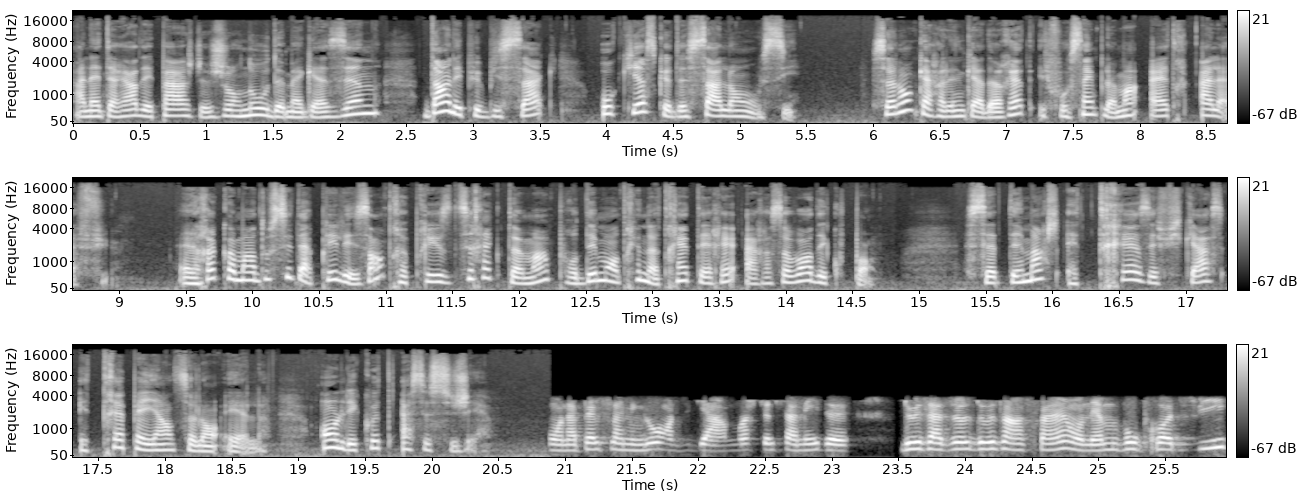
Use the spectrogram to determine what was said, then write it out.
à l'intérieur des pages de journaux ou de magazines, dans les publics-sacs, au kiosque de salon aussi. Selon Caroline Cadorette, il faut simplement être à l'affût. Elle recommande aussi d'appeler les entreprises directement pour démontrer notre intérêt à recevoir des coupons. Cette démarche est très efficace et très payante selon elle. On l'écoute à ce sujet. On appelle Flamingo, on dit garde, moi je une famille de deux adultes, deux enfants, on aime vos produits.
